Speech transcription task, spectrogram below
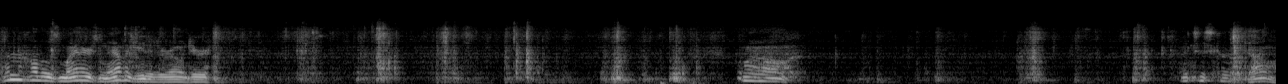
I don't know how those miners navigated around here. Wow. It just goes down.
